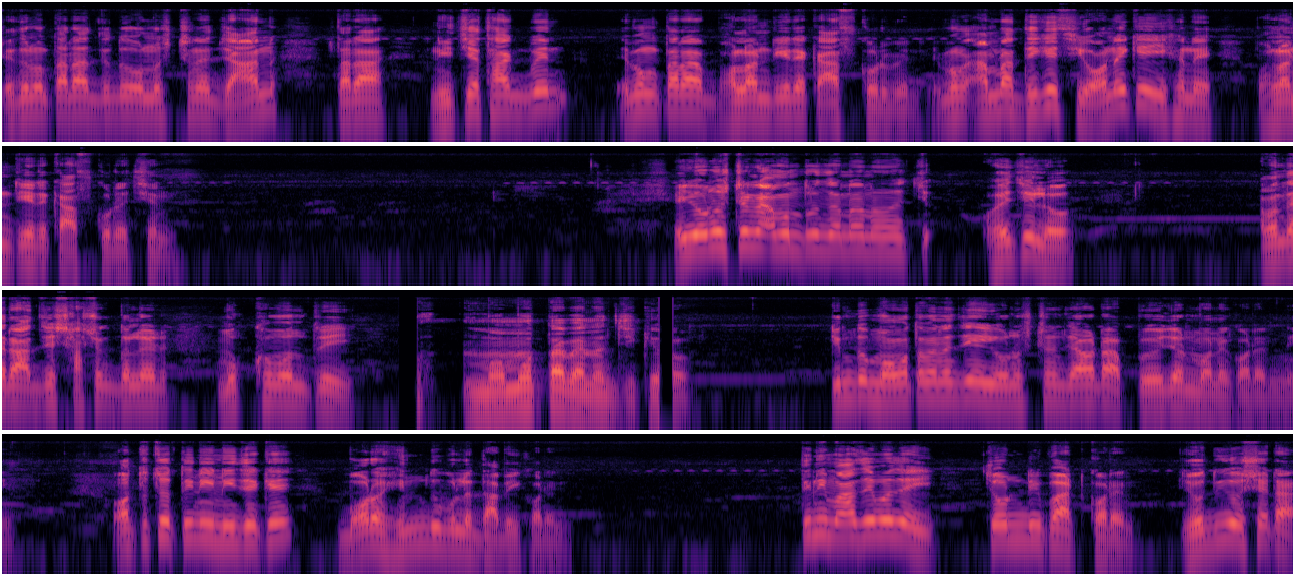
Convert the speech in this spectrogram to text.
এজন্য তারা যদি অনুষ্ঠানে যান, তারা নিচে থাকবেন এবং তারা ভলান্টিয়ারে কাজ করবেন। এবং আমরা দেখেছি অনেকেই এখানে ভলান্টিয়ারে কাজ করেছেন। এই অনুষ্ঠানে আমন্ত্রণ জানানো হয়েছে- হয়েছিল আমাদের রাজ্যের শাসক দলের মুখ্যমন্ত্রী মমতা ব্যানার্জিকেও কিন্তু মমতা ব্যানার্জি এই অনুষ্ঠানে যাওয়াটা প্রয়োজন মনে করেননি। অথচ তিনি নিজেকে বড় হিন্দু বলে দাবি করেন। তিনি মাঝে মাঝেই চণ্ডীপাঠ করেন, যদিও সেটা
